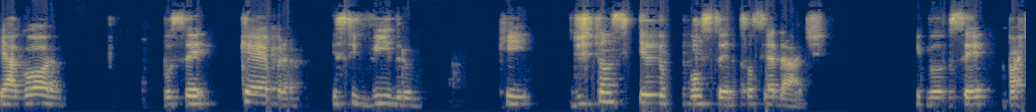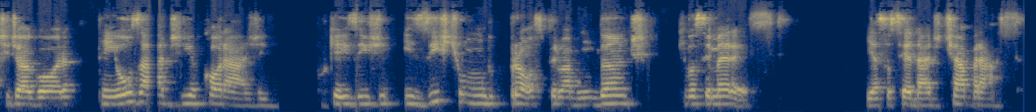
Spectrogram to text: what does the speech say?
E agora, você quebra esse vidro que distancia você da sociedade. E você, a partir de agora, tem ousadia, coragem, porque existe, existe um mundo próspero, abundante, que você merece. E a sociedade te abraça.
